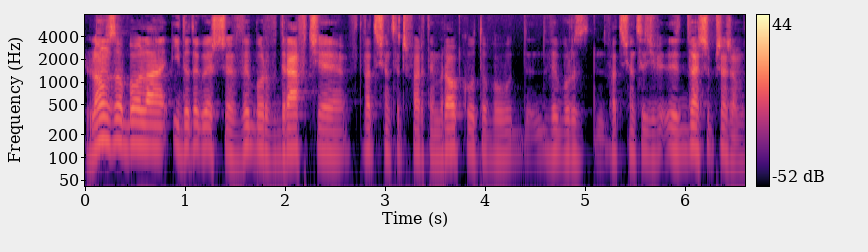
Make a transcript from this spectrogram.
Lonzo Bola i do tego jeszcze wybór w drafcie w 2004 roku. To był wybór z 2009, znaczy, przepraszam,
